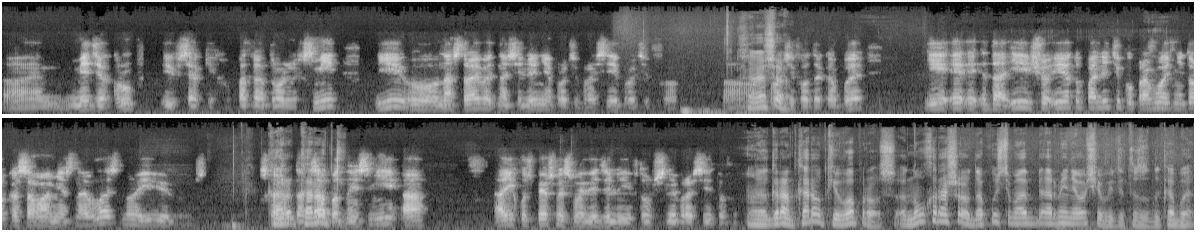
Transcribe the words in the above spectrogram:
медиагрупп и всяких подконтрольных СМИ и настраивает население против России, против, Хорошо. против ОДКБ. И, и, и, да, и еще и эту политику проводит не только сама местная власть, но и, скажем Кор- так, корот... западные СМИ, а а их успешность мы видели и в том числе в России тоже. Э, Грант, короткий вопрос. Ну хорошо, допустим, Армения вообще выйдет из ДКБ.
